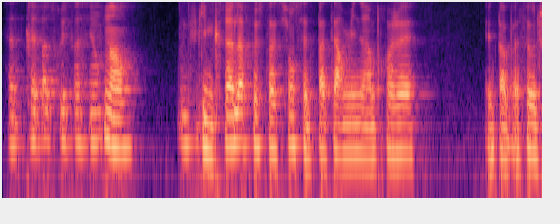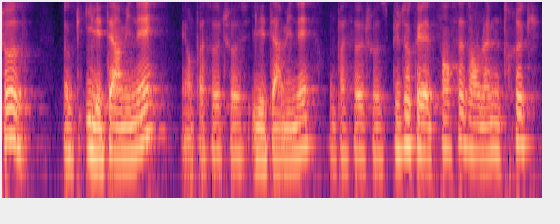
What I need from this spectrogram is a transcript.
Ça te crée pas de frustration? Non. Ce qui me crée de la frustration, c'est de pas terminer un projet et de pas passer à autre chose. Donc il est terminé et on passe à autre chose. Il est terminé, on passe à autre chose. Plutôt que d'être sans cesse dans le même truc.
